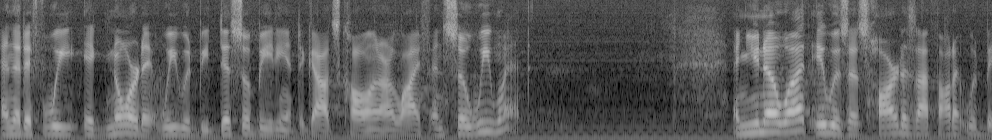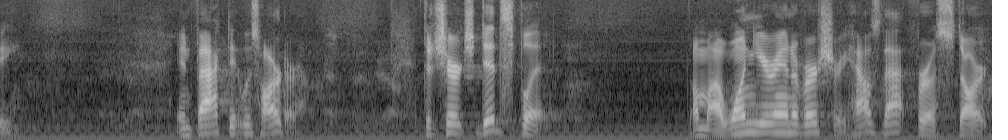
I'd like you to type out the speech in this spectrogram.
And that if we ignored it, we would be disobedient to God's call in our life. And so we went. And you know what? It was as hard as I thought it would be. In fact, it was harder. The church did split on my one year anniversary. How's that for a start?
